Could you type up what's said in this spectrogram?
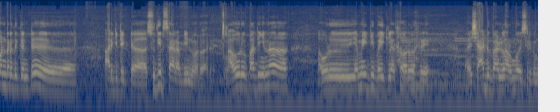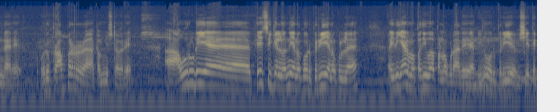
பண்ணுறதுக்குன்ட்டு ஆர்கிடெக்ட் சுதீர் சார் அப்படின்னு வருவார். அவர் பார்த்தீங்கன்னா ஒரு எம்ஐடி பைக்கில் தான் வருவார். ஷேடு பேண்ட்லாம் ரொம்ப வச்சுருக்க முடியாரு ஒரு ப்ராப்பர் கம்யூனிஸ்ட் அவர். அவருடைய பேச்சுக்கள் வந்து எனக்கு ஒரு பெரிய எனக்குள்ள இது ஏன் நம்ம பதிவாக பண்ணக்கூடாது அப்படின்னு ஒரு பெரிய விஷயத்தை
